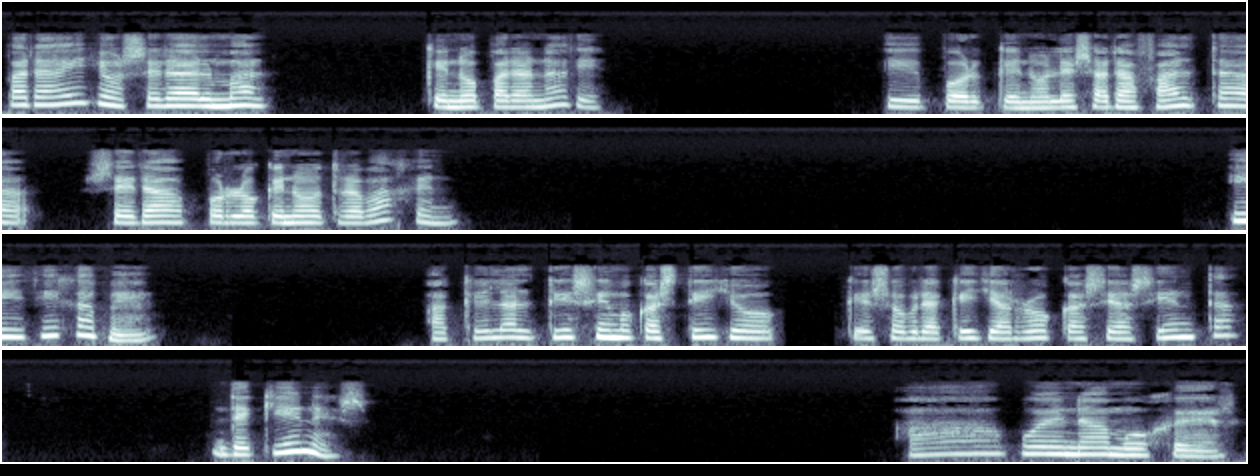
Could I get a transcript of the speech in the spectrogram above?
para ellos será el mal, que no para nadie y porque no les hará falta será por lo que no trabajen. Y dígame, aquel altísimo castillo que sobre aquella roca se asienta, ¿de quién es? Ah, buena mujer.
